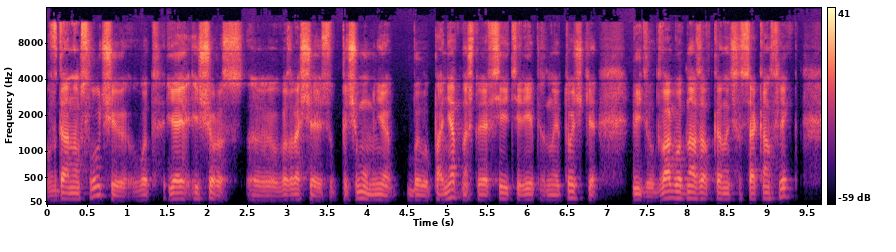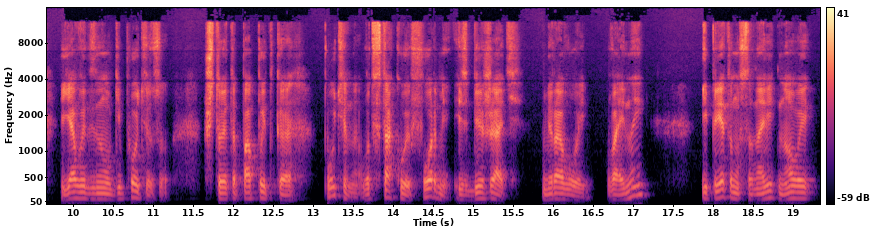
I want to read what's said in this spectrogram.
в данном случае, вот я еще раз э, возвращаюсь, вот почему мне было понятно, что я все эти реперные точки видел. Два года назад, когда начался конфликт, я выдвинул гипотезу, что это попытка Путина вот в такой форме избежать мировой войны и при этом установить новый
